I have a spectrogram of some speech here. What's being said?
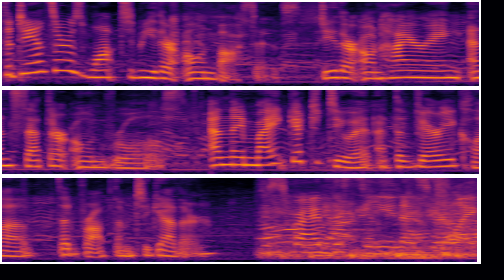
The dancers want to be their own bosses, do their own hiring, and set their own rules. And they might get to do it at the very club that brought them together. Describe the scene as you're like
